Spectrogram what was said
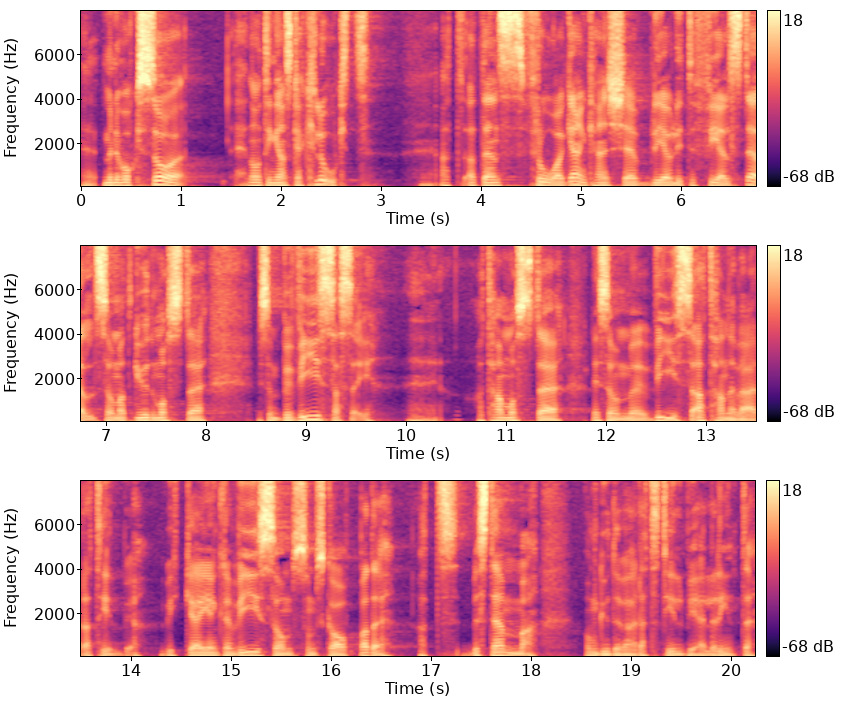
Eh, men det var också eh, någonting ganska klokt. Eh, att, att den frågan kanske blev lite felställd, som att Gud måste liksom bevisa sig. Att han måste liksom visa att han är värd att tillbe. Vilka är egentligen vi som, som skapade att bestämma om Gud är värd att tillbe eller inte.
